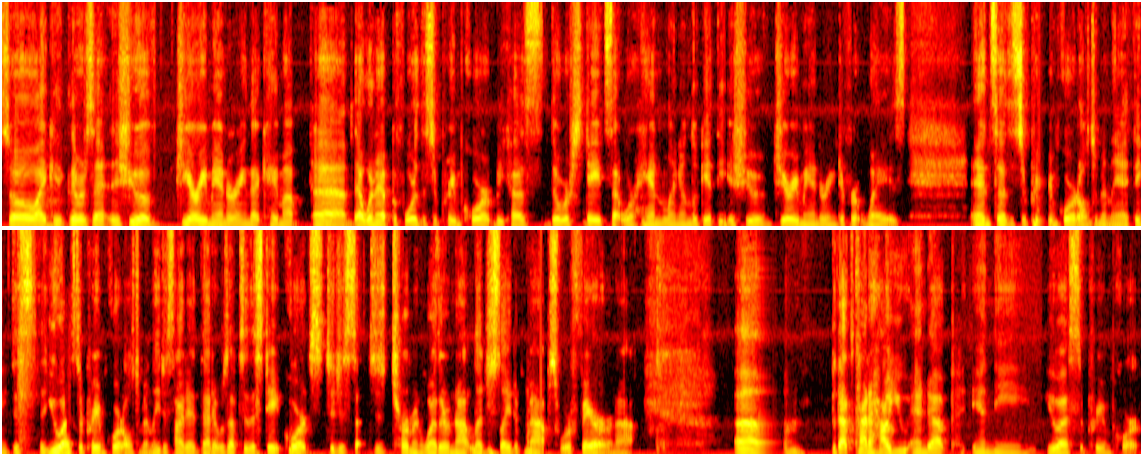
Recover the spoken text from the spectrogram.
So I think there was an issue of gerrymandering that came up uh, that went up before the Supreme Court because there were states that were handling and looking at the issue of gerrymandering different ways. And so the Supreme Court ultimately, I think this the U.S. Supreme Court ultimately decided that it was up to the state courts to just to determine whether or not legislative maps were fair or not. Um, but that's kind of how you end up in the U.S. Supreme Court.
